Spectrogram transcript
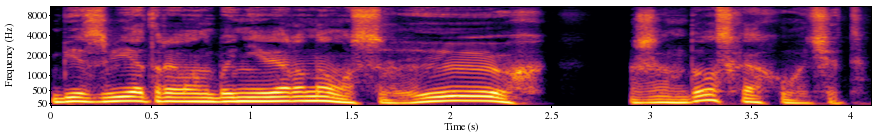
Без ветра он бы не вернулся. Эх!» Жендос хохочет.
